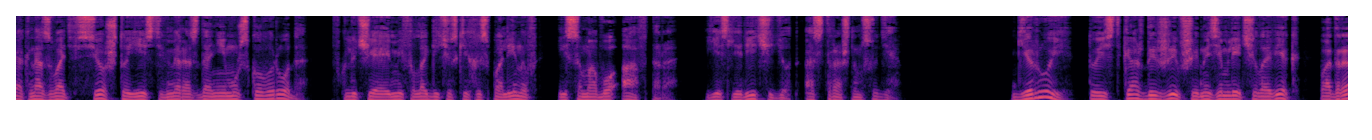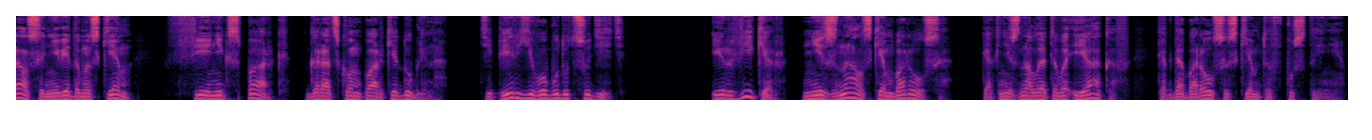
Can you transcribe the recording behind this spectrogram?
как назвать все, что есть в мироздании мужского рода, включая мифологических исполинов и самого автора, если речь идет о страшном суде? Герой, то есть каждый живший на земле человек, подрался неведомо с кем в Феникс-парк, городском парке Дублина. Теперь его будут судить. Ирвикер не знал, с кем боролся, как не знал этого Иаков, когда боролся с кем-то в пустыне.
